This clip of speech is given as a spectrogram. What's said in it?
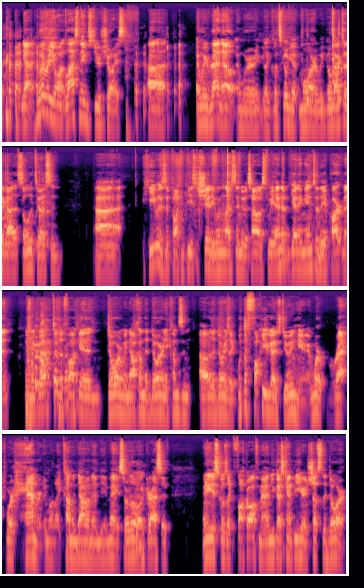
yeah, whoever you want. Last name's your choice. Uh, and we ran out, and we're like, let's go get more. And we go back to the guy that sold it to us, and uh, he was a fucking piece of shit. He wouldn't let us into his house. We end up getting into the apartment, and we go up to the fucking door, and we knock on the door, and he comes in out of the door, and he's like, "What the fuck are you guys doing here?" And we're wrecked, we're hammered, and we're like coming down on MDMA, so we're a little aggressive. And he just goes like, "Fuck off, man! You guys can't be here," and shuts the door.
